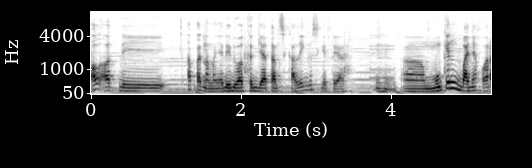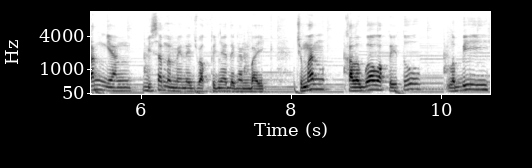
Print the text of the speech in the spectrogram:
all out di apa namanya di dua kegiatan sekaligus gitu ya. Uh, mungkin banyak orang yang bisa memanage waktunya dengan baik. Cuman kalau gua waktu itu lebih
